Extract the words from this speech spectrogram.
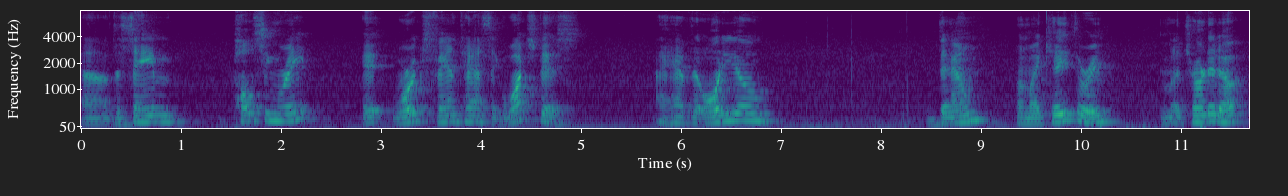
uh, the same pulsing rate, it works fantastic. Watch this. I have the audio down on my K3. I'm going to turn it up.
